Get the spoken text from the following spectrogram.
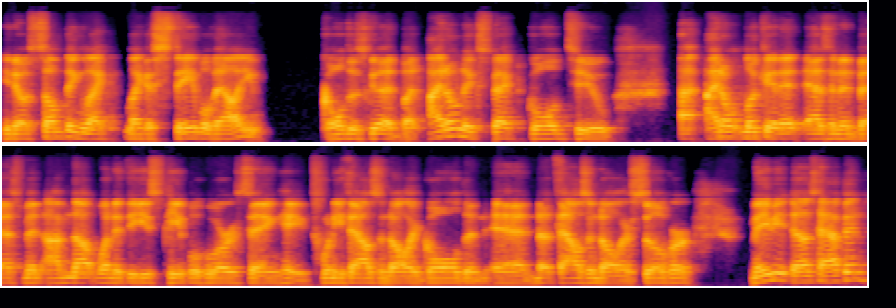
you know something like like a stable value, gold is good, but I don't expect gold to I don't look at it as an investment. I'm not one of these people who are saying, hey, $20,000 gold and, and $1,000 silver. Maybe it does happen.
